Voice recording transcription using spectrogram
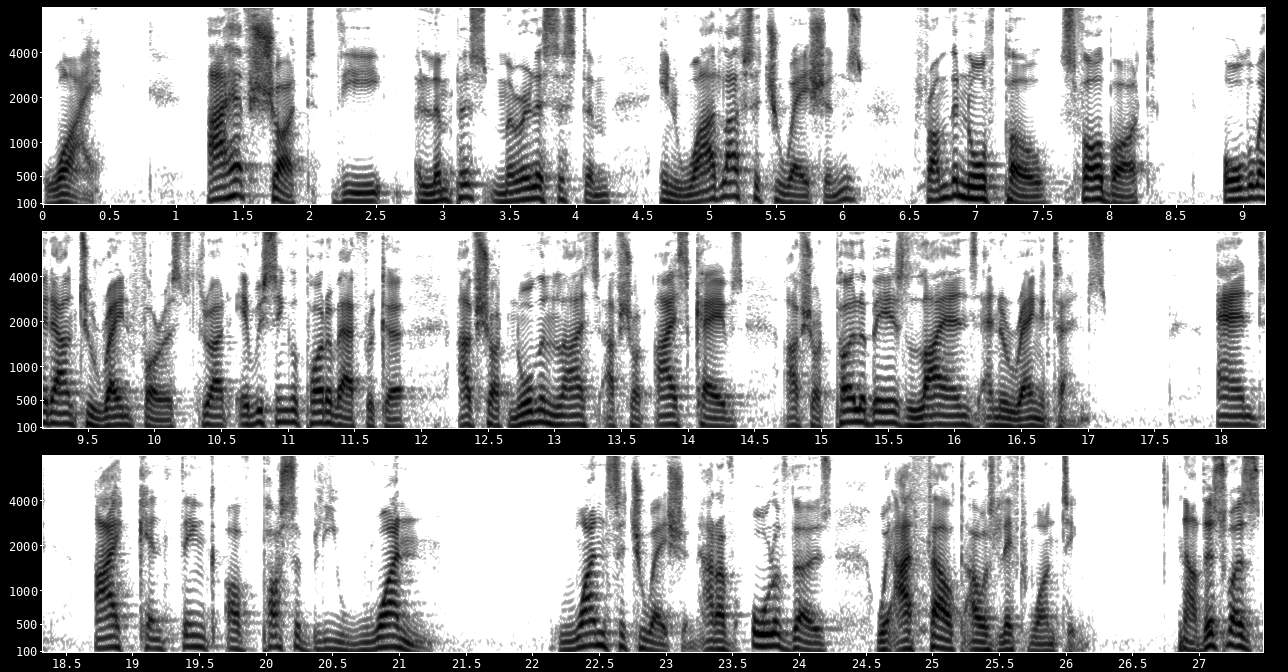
Why? I have shot the Olympus mirrorless system in wildlife situations from the North Pole, Svalbard, all the way down to rainforest throughout every single part of Africa. I've shot northern lights, I've shot ice caves, I've shot polar bears, lions, and orangutans. And I can think of possibly one, one situation out of all of those where I felt I was left wanting. Now, this was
